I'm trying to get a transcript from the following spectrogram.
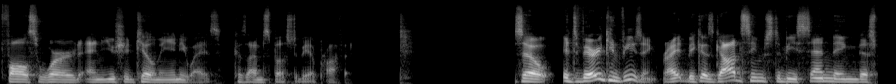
false word and you should kill me anyways, because I'm supposed to be a prophet. So it's very confusing, right? Because God seems to be sending this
